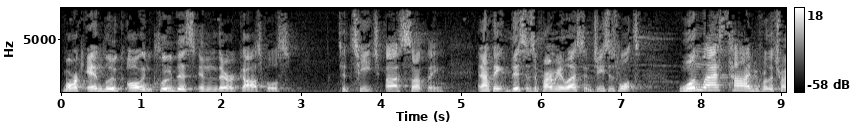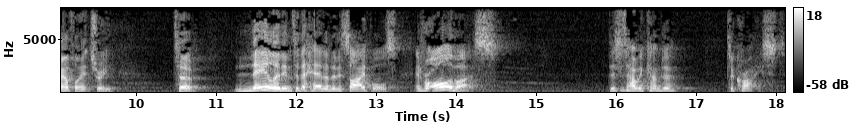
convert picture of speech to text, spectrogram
Mark, and Luke all include this in their gospels to teach us something. And I think this is a primary lesson. Jesus wants one last time before the triumphal entry to nail it into the head of the disciples and for all of us. This is how we come to, to Christ.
